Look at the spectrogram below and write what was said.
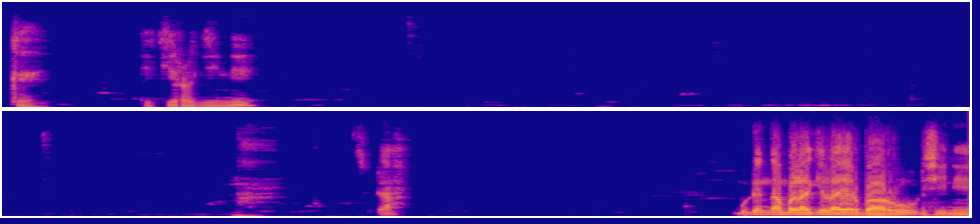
Oke, kira gini. Sudah. Kemudian tambah lagi layar baru di sini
